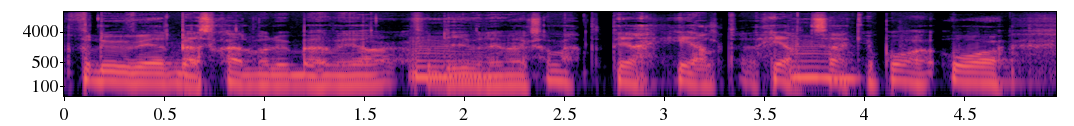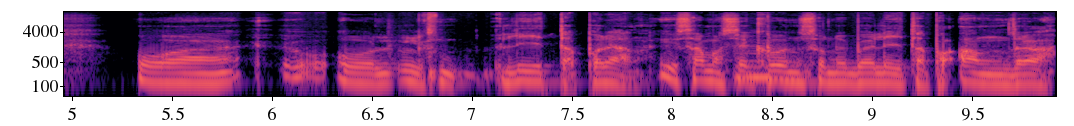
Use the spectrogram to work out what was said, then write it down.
för du vet bäst själv vad du behöver göra för att driva din verksamhet. Det är jag helt, helt säker på. Och, och, och liksom lita på den. I samma sekund som du börjar lita på andra,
